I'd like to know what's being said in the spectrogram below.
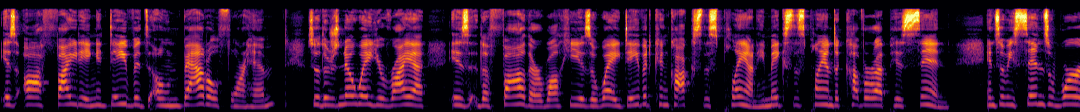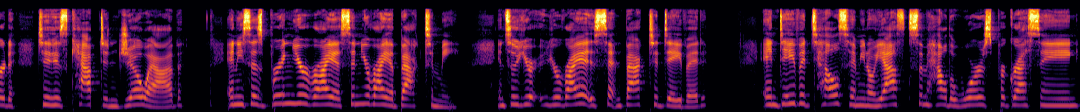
is off fighting David's own battle for him. So there's no way Uriah is the father while he is away. David concocts this plan. He makes this plan to cover up his sin. And so he sends word to his captain, Joab and he says, Bring Uriah, send Uriah back to me. And so Uriah is sent back to David. And David tells him, you know, he asks him how the war is progressing.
